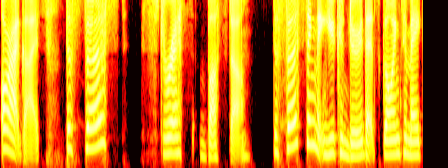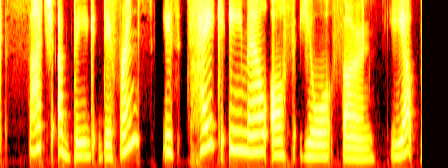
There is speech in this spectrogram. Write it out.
All right, guys, the first stress buster. The first thing that you can do that's going to make such a big difference is take email off your phone. Yep.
